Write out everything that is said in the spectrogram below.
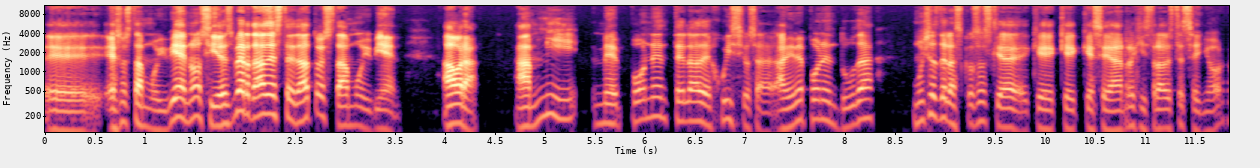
eh, eso está muy bien, ¿no? Si es verdad este dato, está muy bien. Ahora, a mí me pone en tela de juicio, o sea, a mí me pone en duda muchas de las cosas que, que, se han registrado este señor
